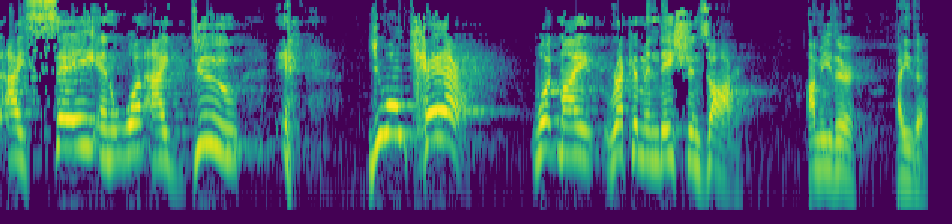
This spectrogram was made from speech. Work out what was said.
I say and what I do, you won't care what my recommendations are. I'm either, I either,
